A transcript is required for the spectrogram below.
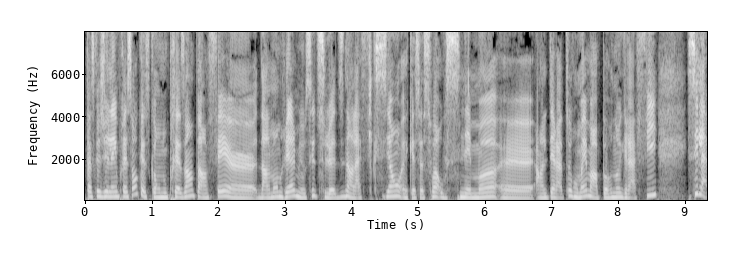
Parce que j'ai l'impression que ce qu'on nous présente en fait euh, dans le monde réel, mais aussi tu l'as dit dans la fiction, euh, que ce soit au cinéma, euh, en littérature ou même en pornographie, c'est la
